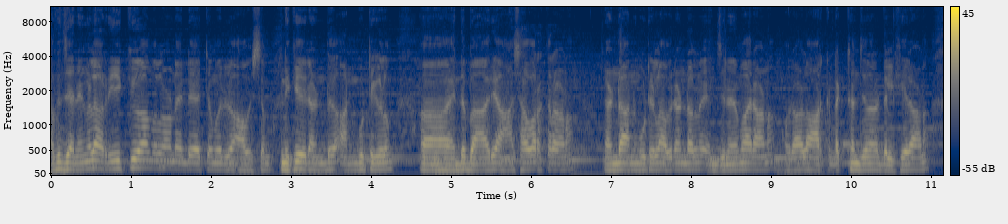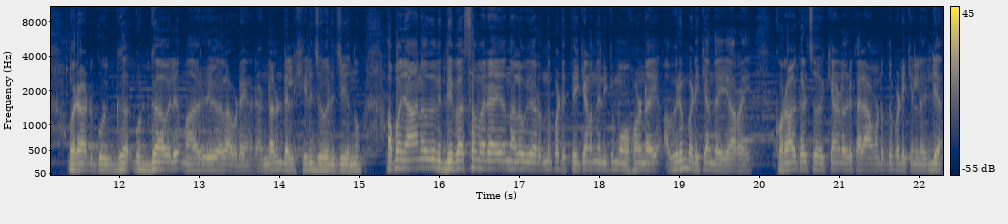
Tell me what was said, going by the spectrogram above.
അത് ജനങ്ങളെ അറിയിക്കുക എന്നുള്ളതാണ് എന്റെ ഏറ്റവും ഒരു ആവശ്യം. എനിക്ക് രണ്ട് ആൺകുട്ടികളും എന്റെ ഭാര്യ ആശാ വർക്കറാണ്. രണ്ട് ആൺകുട്ടികൾ അവർ രണ്ടാളും എഞ്ചിനീയർമാരാണ്. ഒരാൾ ആർക്കിടെക്ട് എഞ്ചിനീയർ ഡൽഹിയിലാണ്. ഒരാൾ ഗുഡ്ഗ ഗുഡ്ഗാവിൽ മാരുതികൾ അവിടെയാണ്. രണ്ടാളും ഡൽഹിയിൽ ജോലി ചെയ്യുന്നു. അപ്പോൾ ഞാനത് വിദ്യാഭ്യാസം വരെ നല്ല ഉയർന്ന് പഠിപ്പിക്കണം എന്ന് എനിക്ക് മോഹമുണ്ടായി. അവരും പഠിക്കാൻ തയ്യാറായി. കുറേ ആൾക്കാർ ചോദിക്കാണ്ട് ഒരു കലാമണ്ഡലത്തിൽ പഠിക്കുന്നില്ല ഇല്ല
